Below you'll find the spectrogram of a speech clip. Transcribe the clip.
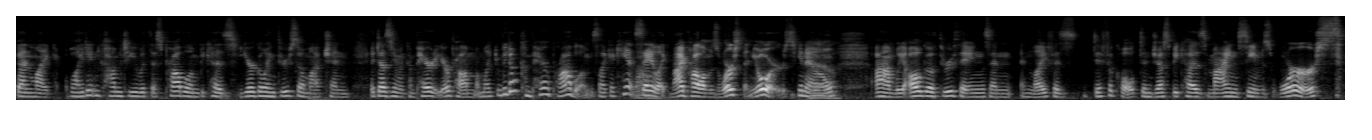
been like, well, I didn't come to you with this problem because you're going through so much and it doesn't even compare to your problem. I'm like, we don't compare problems. Like, I can't say, like, my problem is worse than yours, you know? Um, we all go through things and, and life is difficult. And just because mine seems worse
